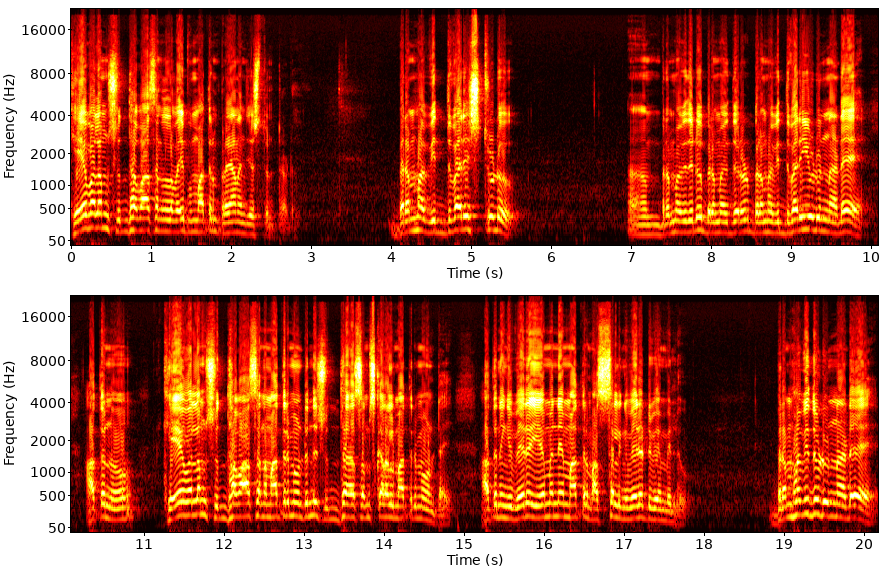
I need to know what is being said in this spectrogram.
కేవలం శుద్ధ వాసనల వైపు మాత్రం ప్రయాణం చేస్తుంటాడు. బ్రహ్మ విద్వరిష్ఠుడు బ్రహ్మవిదుడు బ్రహ్మవిధుడు బ్రహ్మవిద్వరుడు బ్రహ్మ విద్వరీయుడు ఉన్నాడే అతను కేవలం శుద్ధ వాసన మాత్రమే ఉంటుంది శుద్ధ సంస్కారాలు మాత్రమే ఉంటాయి. అతను ఇంక వేరే ఏమనే మాత్రం అస్సలు ఇంక వేరేటివి ఏమీ లేవు. బ్రహ్మవిధుడు ఉన్నాడే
